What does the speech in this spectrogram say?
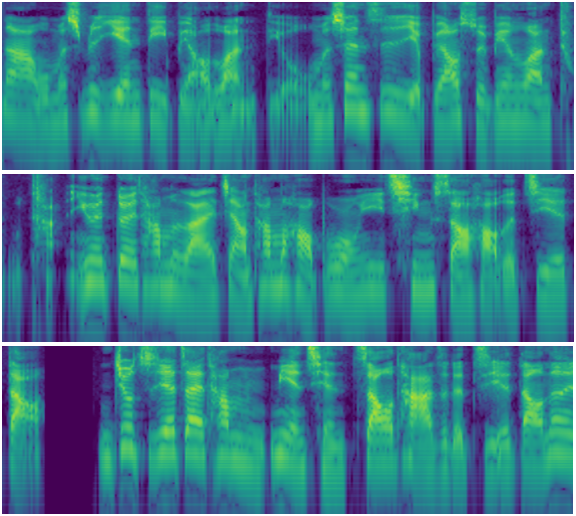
那我们是不是烟蒂不要乱丢？我们甚至也不要随便乱吐痰，因为对他们来讲，他们好不容易清扫好的街道，你就直接在他们面前糟蹋这个街道，那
